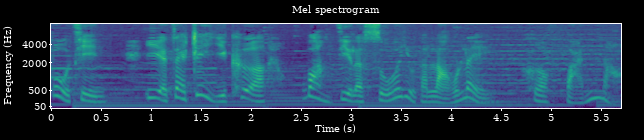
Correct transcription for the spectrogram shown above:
父亲也在这一刻忘记了所有的劳累和烦恼。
